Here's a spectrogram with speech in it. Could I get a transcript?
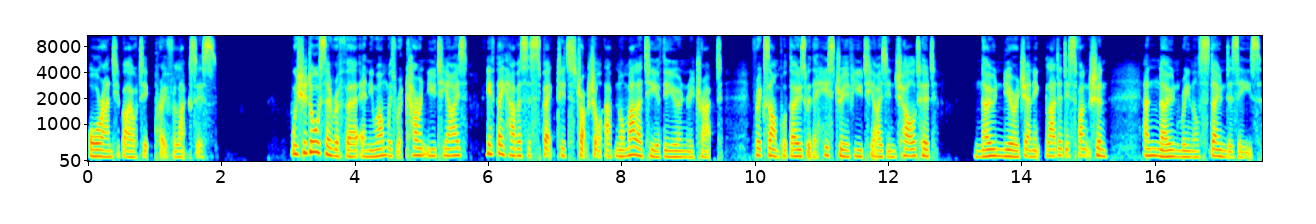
or antibiotic prophylaxis. We should also refer anyone with recurrent UTIs if they have a suspected structural abnormality of the urinary tract, for example, those with a history of UTIs in childhood, known neurogenic bladder dysfunction, and known renal stone disease.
